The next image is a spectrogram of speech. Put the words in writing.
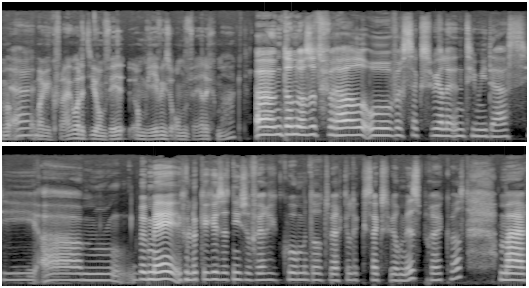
Uh, Mag ik vragen wat het die omgeving zo onveilig maakt? Um, dan was het vooral over seksuele intimidatie. Um, bij mij, gelukkig is het niet zo ver gekomen dat het werkelijk seksueel misbruik was. Maar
